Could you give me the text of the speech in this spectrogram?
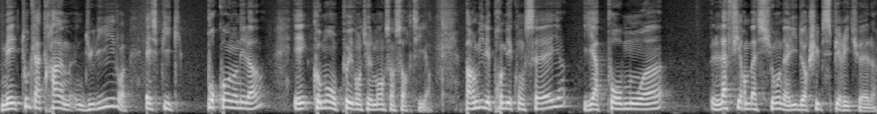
Mais toute la trame du livre explique pourquoi on en est là et comment on peut éventuellement s'en sortir. Parmi les premiers conseils, il y a pour moi l'affirmation d'un leadership spirituel.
